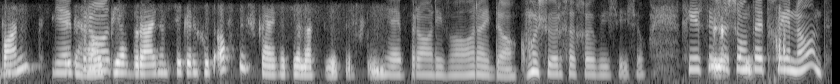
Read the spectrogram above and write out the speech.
want jy praat jou brein om seker goed af te skei wat jy laat beter voel. Jy praat die waarheid daar. Kom ons hoor gou wie is hierso. Geestesgesondheid goeie naand.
